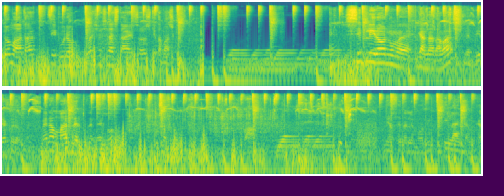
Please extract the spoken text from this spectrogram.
ντομάτα, τσίπουρο, Worcestershire sauce και ταμπάσκο. Συμπληρώνουμε την κανάτα μας με μπύρα κορώνα. Με ένα μάτλερ που δεν έχω, που σε αυτό το μείγμα. Μια φέτα λεμόνι ή lime κανονικά.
